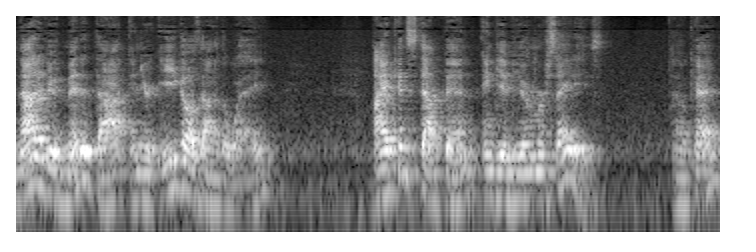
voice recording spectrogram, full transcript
now that you've admitted that and your ego's out of the way, I can step in and give you a Mercedes. Okay?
